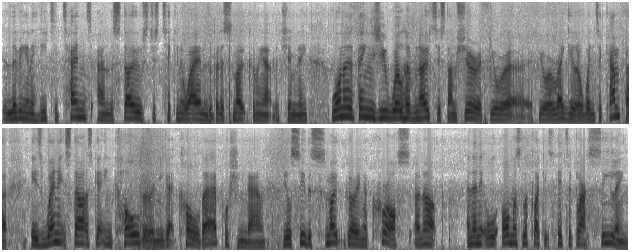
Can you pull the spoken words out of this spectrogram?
living in a heated tent and the stove's just ticking away and there's a bit of smoke coming out the chimney. One of the things you will have noticed, I'm sure, if you're a, if you're a regular winter camper, is when it starts getting colder and you get cold air pushing down, you'll see the smoke going across and up and then it will almost look like it's hit a glass ceiling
